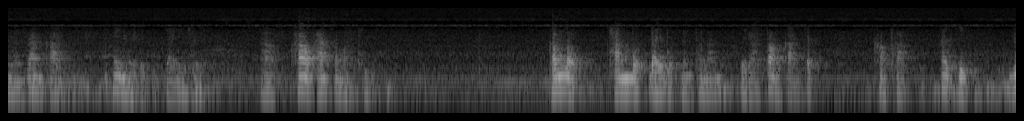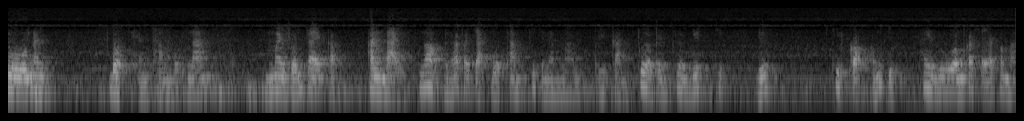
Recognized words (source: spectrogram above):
เหนื่อยร่างกายไม่เหนื่อยแต่จิตใจนี่เฉยเข้าพักสมาธิกำหนดทำบทใดบทหนึ่งเท่านั้น เวลาต้องการจะเข้าพัก ให้จิตอยู่ในบทแห่งธรรมบทนั้น ไม่สนใจกับ อันใดนอกเหนือไปจากบทธรรมที่จะนำมาบริกรรมเพื่อเป็นเครื่องยึดที่ยึดที่เกาะของจิตให้รวมกระแสเข้ามา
